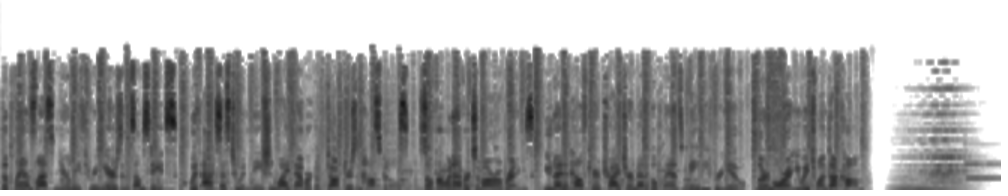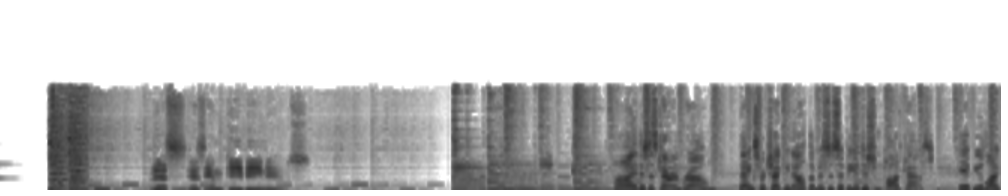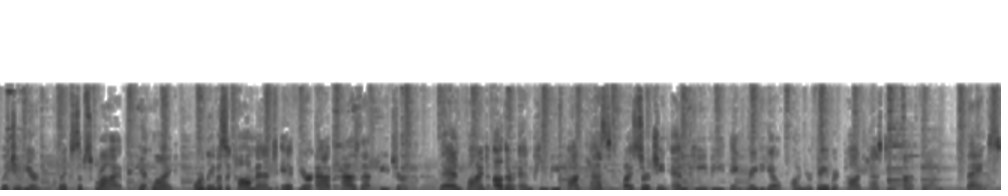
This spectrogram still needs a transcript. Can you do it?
The plans last nearly three years in some states, with access to a nationwide network of doctors and hospitals. So, for whatever tomorrow brings, United Healthcare TriTerm Medical Plans may be for you. Learn more at uh1.com. This is MPB News. Hi, this is Karen Brown. Thanks for checking out the Mississippi Edition podcast. If you like what you hear, click subscribe, hit like, or leave us a comment if your app has that feature. Then find other MPB podcasts by searching MPB Think Radio on your favorite podcasting platform. Thanks.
